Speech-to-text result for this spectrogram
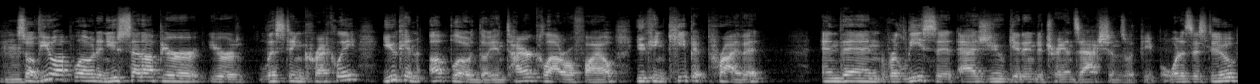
Mm-hmm. So if you upload and you set up your your listing correctly, you can upload the entire collateral file. You can keep it private and then release it as you get into transactions with people. What does this do?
